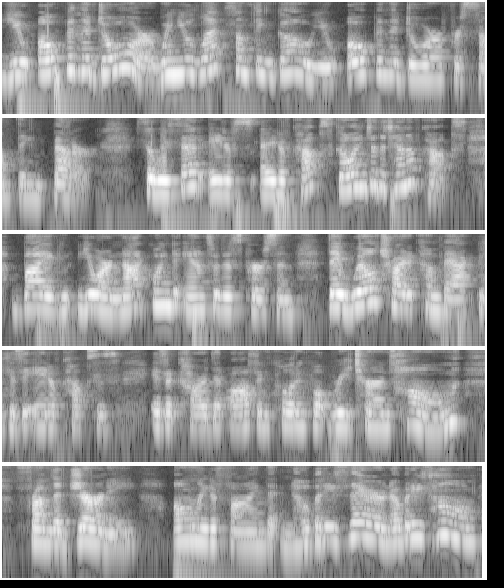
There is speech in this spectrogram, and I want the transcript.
you open the door. When you let something go, you open the door for something better. So we said eight of eight of cups going to the 10 of cups. By you are not going to answer this person. They will try to come back because the eight of cups is is a card that often quote unquote returns home from the journey only to find that nobody's there, nobody's home.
